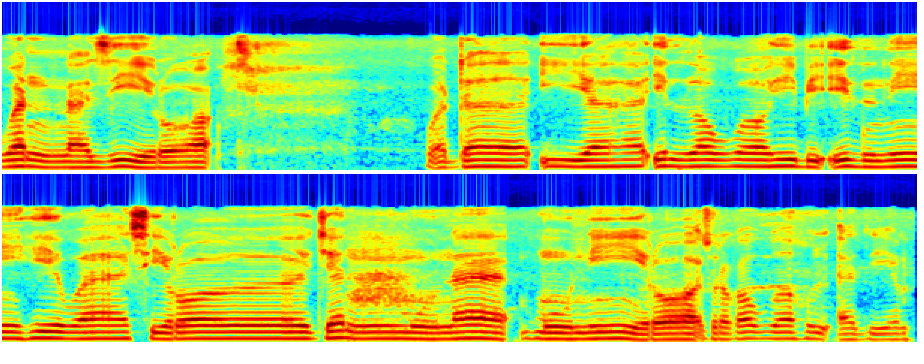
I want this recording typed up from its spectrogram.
wa naziro ونذيرا وداعيا إلى الله بإذنه وسراجا منيرا. صدق الله العظيم.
